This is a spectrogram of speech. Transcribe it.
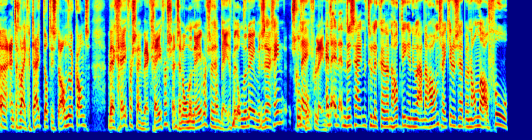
Uh, en tegelijkertijd, dat is de andere kant. Werkgevers zijn werkgevers en zijn ondernemers. Ze zijn bezig met ondernemen. Ze zijn geen schuldhulpverleners. Nee. En, en, en er zijn natuurlijk een hoop dingen nu aan de hand. Weet je, dus ze hebben hun handen al vol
